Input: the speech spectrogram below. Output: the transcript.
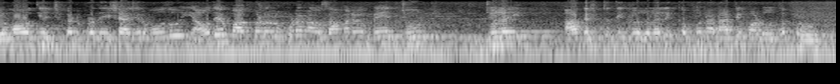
ಯಮಾವತಿ ಅಚ್ಚುಕಟ್ಟು ಪ್ರದೇಶ ಆಗಿರ್ಬೋದು, ಯಾವುದೇ ಭಾಗಗಳಲ್ಲೂ ಕೂಡ ನಾವು ಸಾಮಾನ್ಯವಾಗಿ ಮೇ, ಜೂನ್, ಜುಲೈ, ಆಗಸ್ಟ್ ತಿಂಗಳುಗಳಲ್ಲಿ ಕಬ್ಬನ್ನು ನಾಟಿ ಮಾಡುವಂಥ ಪ್ರವೃತ್ತಿ.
